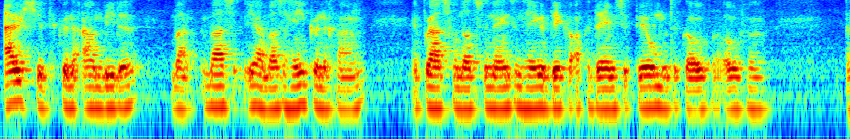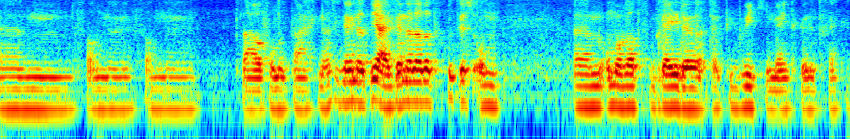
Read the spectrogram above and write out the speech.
uitje te kunnen aanbieden waar, waar, ze, ja, waar ze heen kunnen gaan. In plaats van dat ze ineens een hele dikke academische pil moeten kopen over um, van, uh, van uh, eh, 1200 pagina's. Ik denk dat, ja, ik denk dat het goed is om, um, om een wat breder publiekje mee te kunnen trekken.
